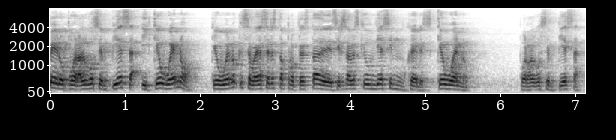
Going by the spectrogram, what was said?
Pero por algo se empieza. Y qué bueno, qué bueno que se vaya a hacer esta protesta de decir, ¿sabes qué? Un día sin mujeres. Qué bueno. Por algo se empieza.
